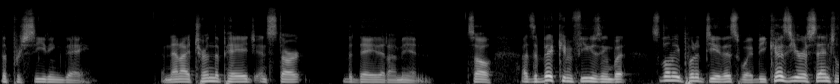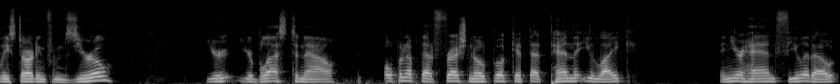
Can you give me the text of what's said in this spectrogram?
the preceding day. And then I turn the page and start the day that I'm in. So that's a bit confusing, but so let me put it to you this way. Because you're essentially starting from zero, you're you're blessed to now open up that fresh notebook, get that pen that you like in your hand, feel it out,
